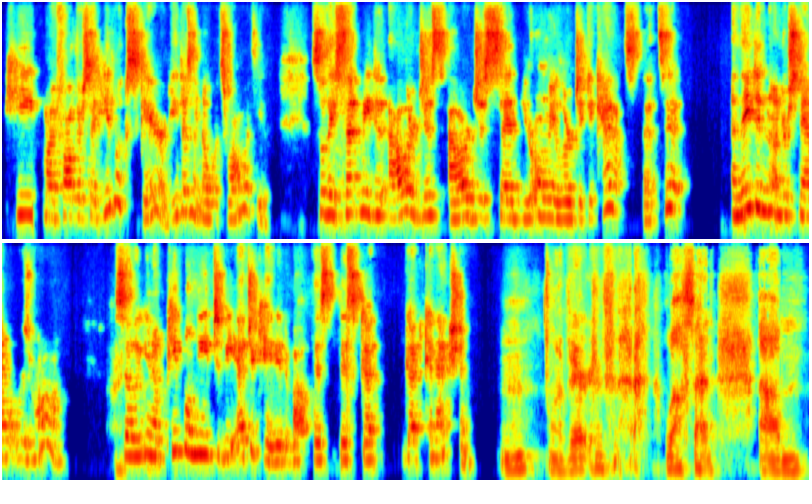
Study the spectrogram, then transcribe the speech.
he my father said he looks scared. He doesn't know what's wrong with you. So they sent me to allergists. Allergist said you're only allergic to cats. That's it. And they didn't understand what was wrong. So, you know, people need to be educated about this this gut gut connection. Mm-hmm. Well, very well said. Um,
